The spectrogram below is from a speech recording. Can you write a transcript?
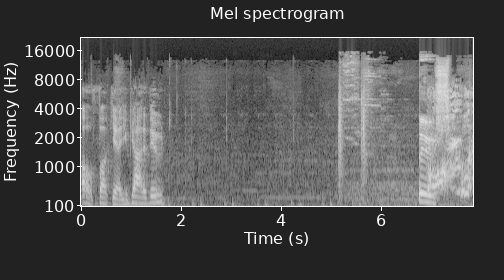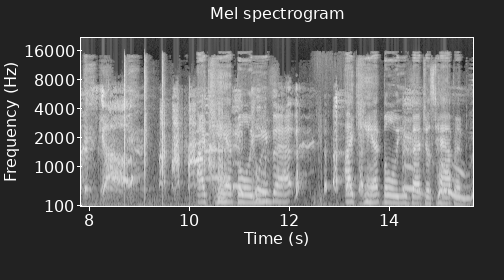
Oh, fuck yeah. You got it, dude. Boosh! Let's go. I can't Clip believe that. I can't believe that just happened.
